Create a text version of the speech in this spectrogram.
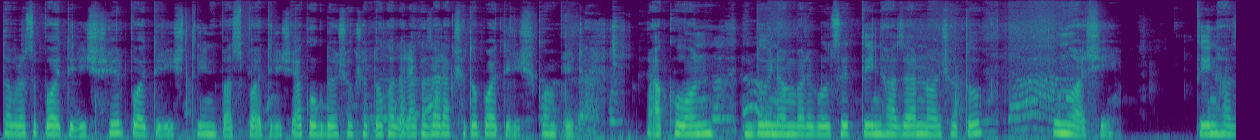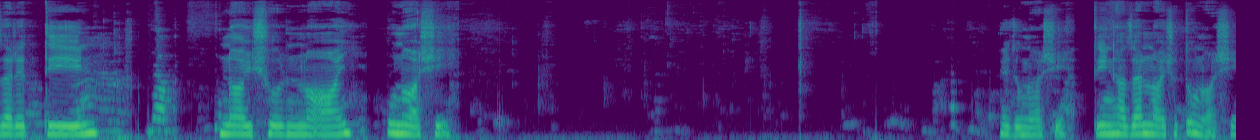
তারপর আছে পঁয়ত্রিশের, পঁয়ত্রিশ, তিন, পাঁচ, পঁয়ত্রিশ, একক দশক শতক হাজার, এক হাজার একশত পঁয়ত্রিশ কমপ্লিট এখন দুই নম্বরে বলছে তিন হাজার নয়শত উনআশি। তিন হাজারের তিন, নয়শো নয়, উনআশি। এই যে উনআশি। তিন হাজার নয়শত উনআশি।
